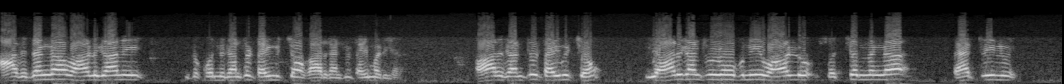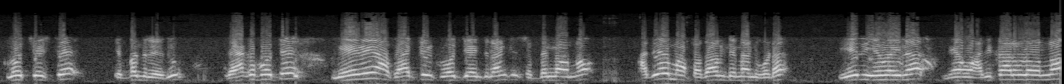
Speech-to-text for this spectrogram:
ఆ విధంగా వాళ్ళు కానీ ఇంకా కొన్ని గంటలు టైం ఇచ్చాం ఒక ఆరు గంటలు టైం అడిగారు. ఆరు గంటలు టైం ఇచ్చాం. ఈ ఆరు గంటల లోపుని వాళ్ళు స్వచ్ఛందంగా ఫ్యాక్టరీని క్లోజ్ చేస్తే ఇబ్బంది లేదు. లేకపోతే మేమే ఆ ఫ్యాక్టరీని క్లోజ్ చేయించడానికి సిద్ధంగా ఉన్నాం. అదే మా ప్రధాన డిమాండ్ కూడా. ఏది ఏమైనా మేము అధికారంలో ఉన్నా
